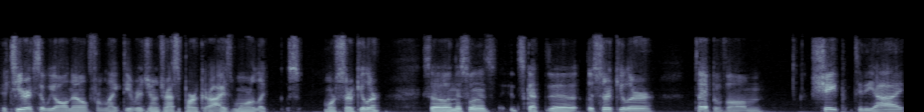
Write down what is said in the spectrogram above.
the T-Rex that we all know from like the original Jurassic Park, her eyes more like more circular. So in this one, it's it's got the the circular type of um shape to the eye.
